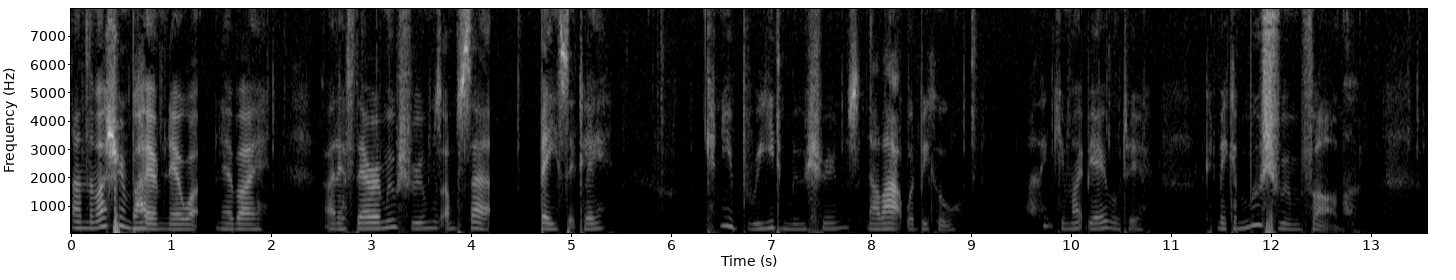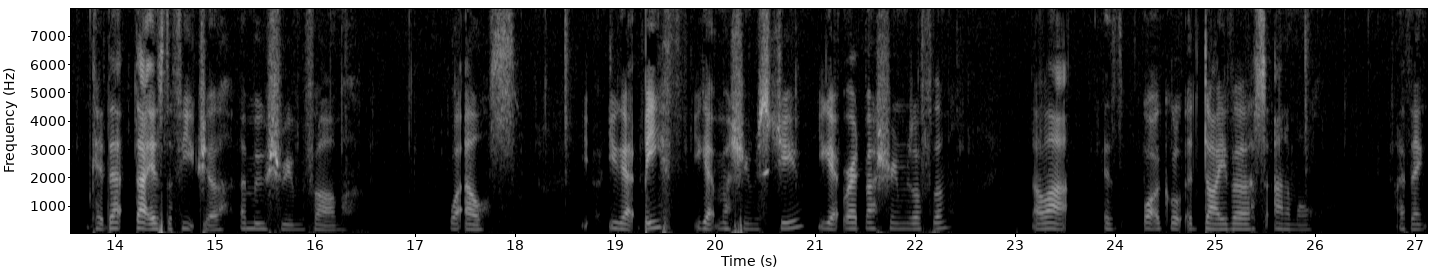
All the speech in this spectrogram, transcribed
and the mushroom biome near what nearby. And if there are mushrooms, I'm set, basically. Can you breed mushrooms? Now that would be cool. I think you might be able to. Could make a mushroom farm. Okay, that that is the future. A mushroom farm. What else? You, you get beef, you get mushroom stew, you get red mushrooms off them. Now that is what I call a diverse animal. I think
